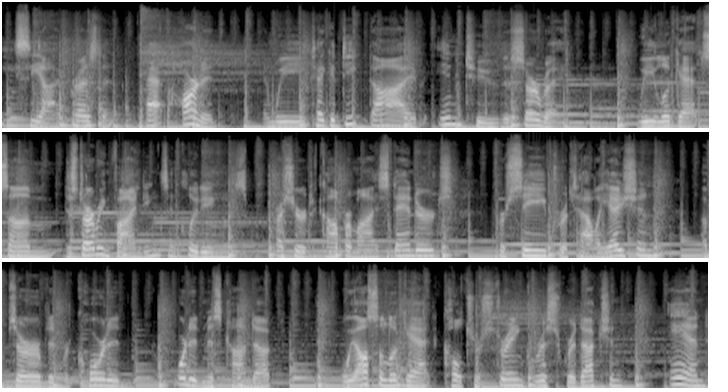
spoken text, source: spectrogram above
ECI President Pat Harned, and we take a deep dive into the survey. We look at some disturbing findings, including pressure to compromise standards perceived retaliation, observed and recorded, reported misconduct. We also look at culture strength, risk reduction, and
